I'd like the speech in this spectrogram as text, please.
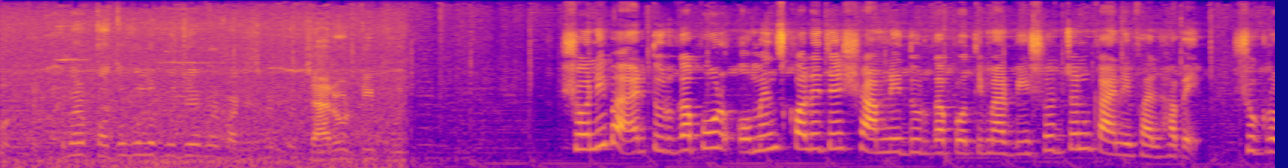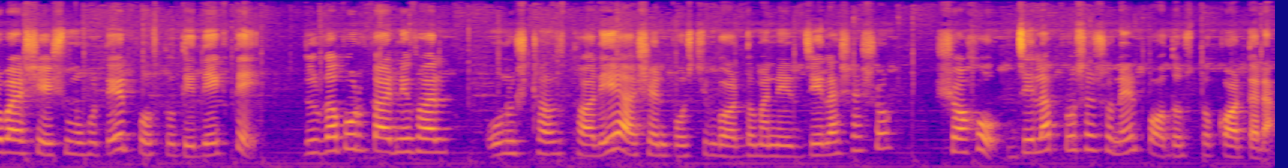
করতে পারি। এবার কতগুলো পুজো এবার পার্টিসিপেট তেরোটি পুজো। শনিবার দুর্গাপুর ওমেন্স কলেজের সামনে দুর্গা প্রতিমার বিসর্জন কার্নিভাল হবে। শুক্রবার শেষ মুহূর্তের প্রস্তুতি দেখতে দুর্গাপুর কার্নিভাল অনুষ্ঠান স্থলে আসেন পশ্চিম বর্ধমানের জেলা শাসক সহ জেলা প্রশাসনের পদস্থ কর্তারা।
